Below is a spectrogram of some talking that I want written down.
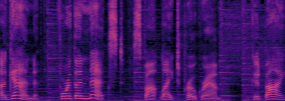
again for the next Spotlight program. Goodbye.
